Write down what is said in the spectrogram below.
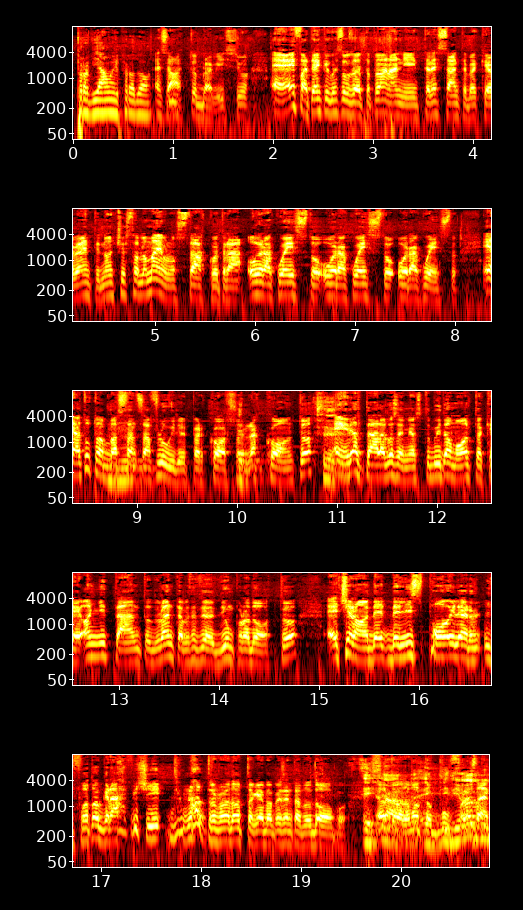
proviamo i prodotti esatto bravissimo e eh, infatti anche questo usato per anni è interessante perché ovviamente non c'è stato mai uno stacco tra ora questo ora questo ora questo era tutto abbastanza mm-hmm. fluido il percorso il racconto sì. e in realtà la cosa che mi ha stupito molto è che ogni tanto durante la presentazione di un prodotto eh, c'erano de- degli spoiler fotografici di un altro prodotto che aveva presentato dopo esatto molto e buffo, ti dirò di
